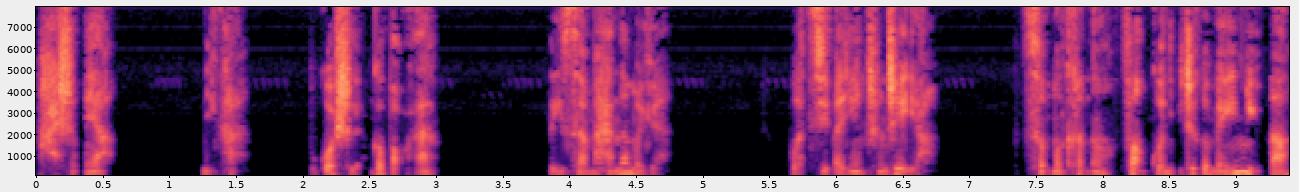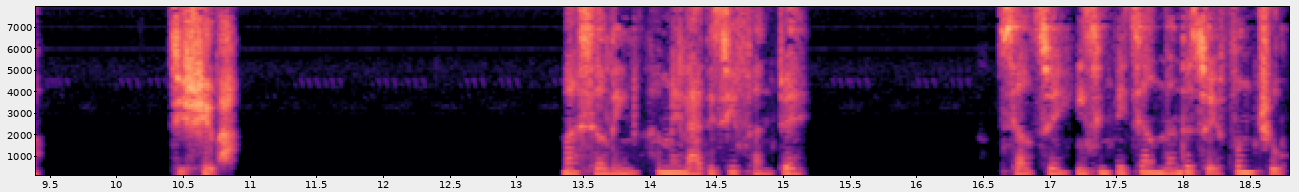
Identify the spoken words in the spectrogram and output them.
怕什么呀？你看，不过是两个保安，离咱们还那么远。我鸡巴硬成这样，怎么可能放过你这个美女呢？继续吧。马小玲还没来得及反对，小嘴已经被江南的嘴封住，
